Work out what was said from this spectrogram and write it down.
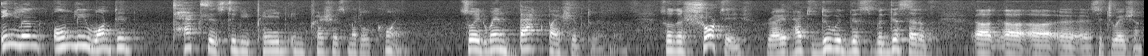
England only wanted taxes to be paid in precious metal coin. So it went back by ship to England. So the shortage, right, had to do with this, with this set of uh, uh, uh, situation.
